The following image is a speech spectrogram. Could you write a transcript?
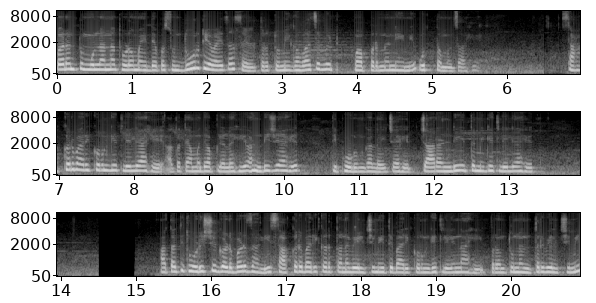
परंतु मुलांना थोडं मैद्यापासून दूर ठेवायचं असेल तर तुम्ही गव्हाचं पीठ वापरणं नेहमी उत्तमच आहे. साखर बारीक करून घेतलेली आहे. आता त्यामध्ये आपल्याला ही अंडी जी आहेत ती फोडून घालायची आहेत. चार अंडी इथं मी घेतलेली आहेत. आता ती थोडीशी गडबड झाली. साखर बारीक करताना वेलची मी इथे बारीक करून घेतलेली नाही परंतु नंतर वेलची मी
